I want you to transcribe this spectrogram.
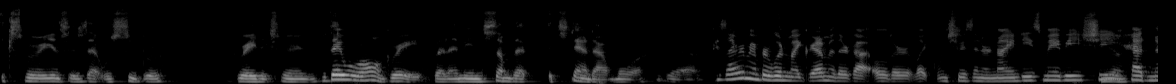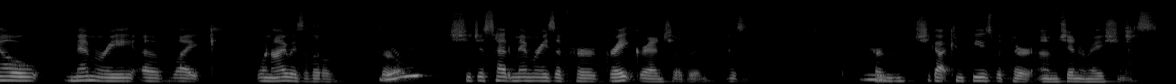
experiences that were super great experiences, but they were all great. But I mean, some that it stand out more. Yeah. Because I remember when my grandmother got older, like when she was in her 90s, maybe she Yeah. had no memory of like when I was a little girl. Really? She just had memories of her great grandchildren. As her, Hmm. she got confused with her um, generations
